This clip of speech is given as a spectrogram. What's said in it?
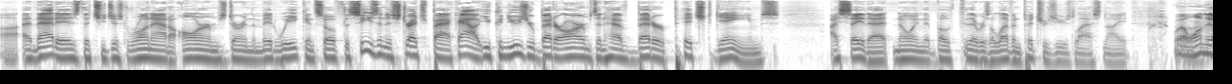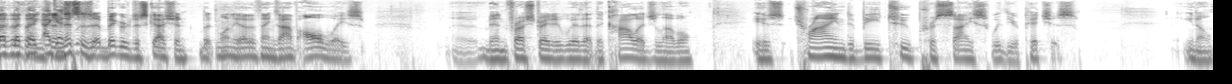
Uh, and that is that you just run out of arms during the midweek. And so if the season is stretched back out, you can use your better arms and have better pitched games. I say that knowing that both there was 11 pitchers used last night. Well, one of the but, other but things, the, I guess this is a bigger discussion, but one of the other things I've always uh, been frustrated with at the college level is trying to be too precise with your pitches. You know,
